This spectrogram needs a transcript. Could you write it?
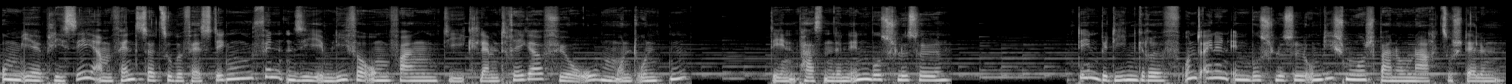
Um Ihr Plissé am Fenster zu befestigen, finden Sie im Lieferumfang die Klemmträger für oben und unten, den passenden Inbusschlüssel, den Bediengriff und einen Inbusschlüssel, um die Schnurspannung nachzustellen.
